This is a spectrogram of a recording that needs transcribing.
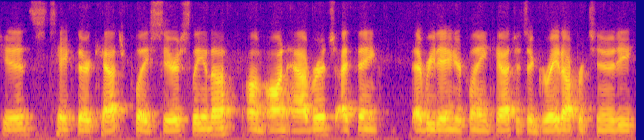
kids take their catch play seriously enough um, on average. I think every day when you're playing catch, it's a great opportunity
